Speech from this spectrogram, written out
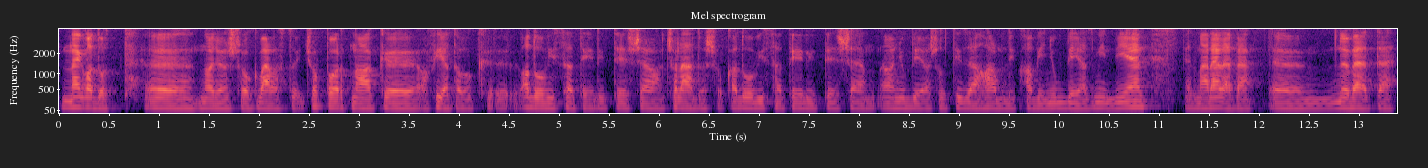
megadott nagyon sok választói csoportnak, a fiatalok adóvisszatérítése, a családosok adóvisszatérítése, a nyugdíjasok 13. havi nyugdíj, az mind ilyen. Ez már eleve növelte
